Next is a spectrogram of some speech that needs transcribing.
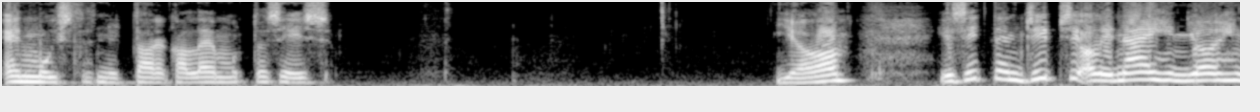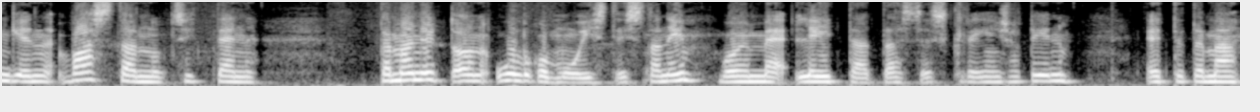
En muista nyt tarkalleen, mutta siis... Joo. Ja sitten Gypsy oli näihin joihinkin vastannut sitten, tämä nyt on ulkomuististani, voimme leittää tässä screenshotin, että tämä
